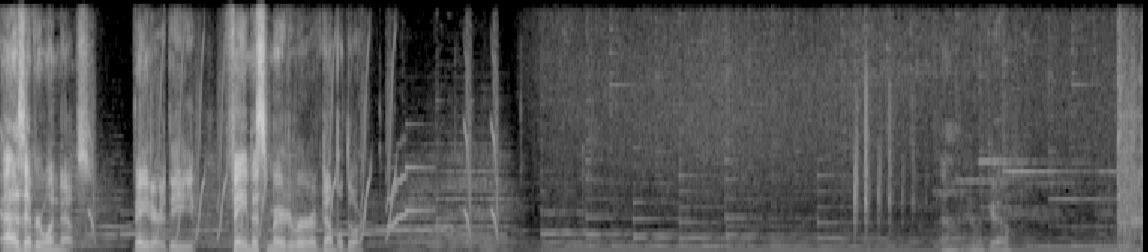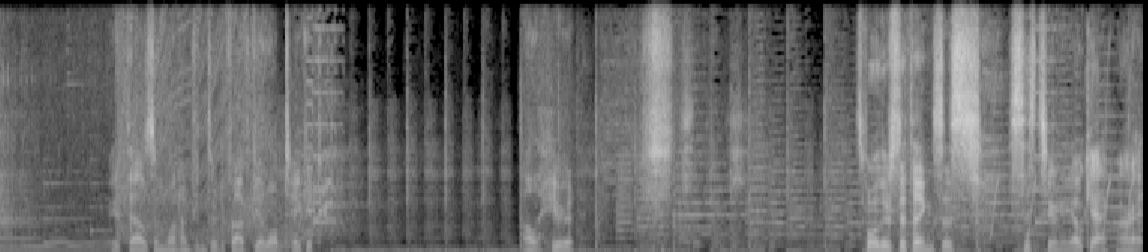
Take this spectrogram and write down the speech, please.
as everyone knows, Vader, the famous murderer of Dumbledore. Oh, here we go. 8,135 gil. I'll take it. I'll hear it. Spoilers to things, says, Tooney. Okay, all right.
